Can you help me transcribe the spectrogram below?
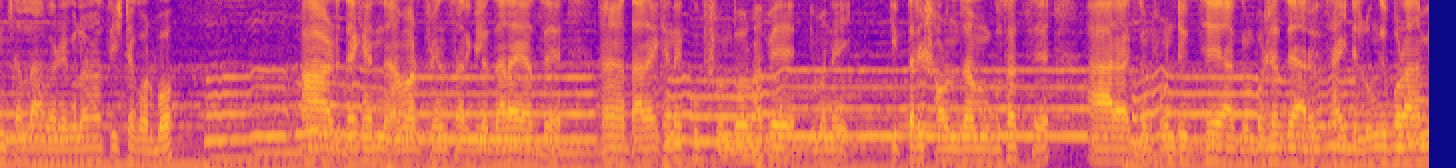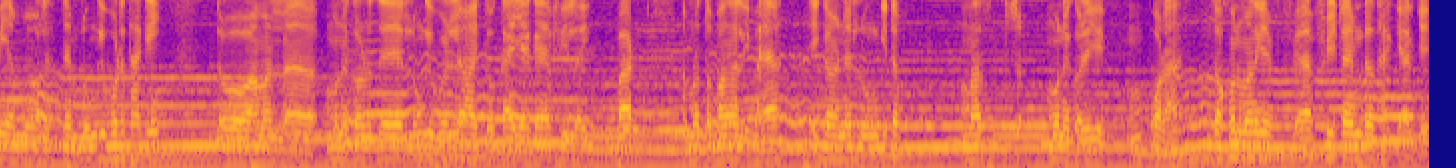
ইনশাল্লাহ আবার রেগুলার হওয়ার চেষ্টা করব। আর দেখেন, আমার ফ্রেন্ড সার্কেলে যারাই আছে তারা এখানে খুব সুন্দরভাবে মানে ইফতারি সরঞ্জাম গুছাচ্ছে, আর একজন ফোন টিপছে, একজন বসে আছে, আর ওই সাইডে লুঙ্গি পরা আমি আমি অলস টাইম লুঙ্গি পরে থাকি। তো আমার মনে করো যে লুঙ্গি পরলে হয়তো গাইয়া গায়া ফিল হয় বাট আমরা তো বাঙালি ভাইয়া, এই কারণে লুঙ্গিটা মাস্ট মনে করি পরা। যখন মানে ফ্রি টাইমটা থাকে আর কি,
